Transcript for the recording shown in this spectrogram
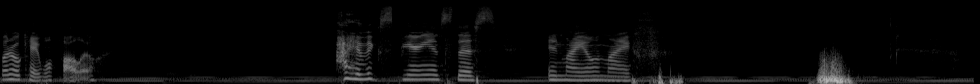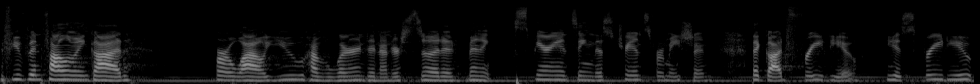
but okay, we'll follow. I have experienced this in my own life. If you've been following God for a while, you have learned and understood and been experiencing this transformation that God freed you. He has freed you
